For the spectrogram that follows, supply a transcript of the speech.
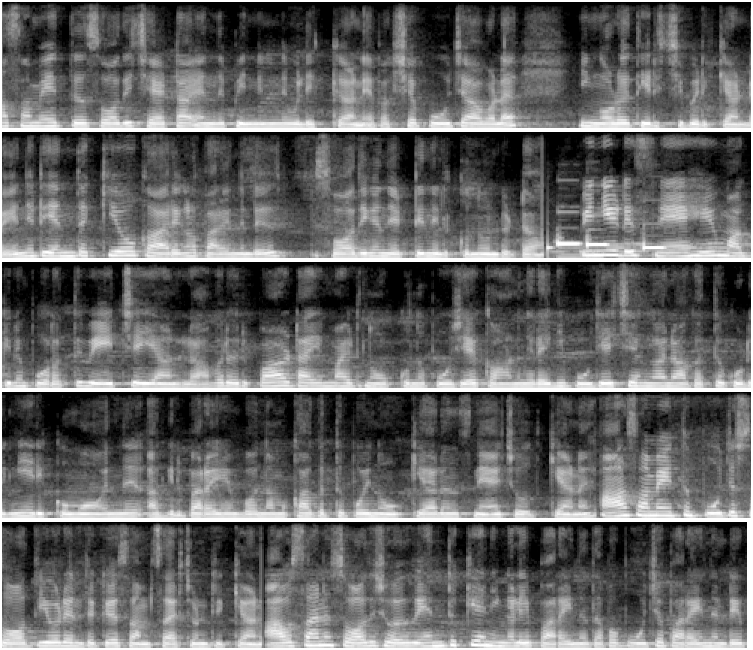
ആ സമയത്ത് സ്വാതി ചേട്ട എന്ന് പിന്നിൽ നിന്ന് വിളിക്കുകയാണ് പക്ഷേ പൂജ അവളെ ഇങ്ങോട്ട് തിരിച്ചു പിടിക്കാണ്ട്. എന്നിട്ട് എന്തൊക്കെയോ കാര്യങ്ങൾ പറയുന്നുണ്ട്. സ്വാധീനം ഞെട്ടി നിൽക്കുന്നുണ്ട് കേട്ടോ പിന്നീട് സ്നേഹയും മകനും പുറത്ത് വെയിറ്റ് ചെയ്യാണല്ലോ. അവർ ഒരുപാട് ടൈമായിട്ട് നോക്കുന്നു. പൂജയെ കാണുന്നില്ല. ഇനി പൂജയെ എങ്ങാനും അകത്ത് കുടുങ്ങിയിരിക്കുമോ എന്ന് അഖിൽ പറയുമ്പോൾ നമുക്ക് അകത്ത് പോയി നോക്കിയാലെന്ന് സ്നേഹ ചോദിക്കുകയാണ്. ആ സമയത്തും പൂജ സ്വാതിയോട് എന്തൊക്കെയോ സംസാരിച്ചുകൊണ്ടിരിക്കുകയാണ് അവസാനം സ്വാതി ചോദിക്കും എന്തൊക്കെയാണ് നിങ്ങൾ ഈ പറയുന്നത്? അപ്പോൾ പൂജ പറയുന്നുണ്ട്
